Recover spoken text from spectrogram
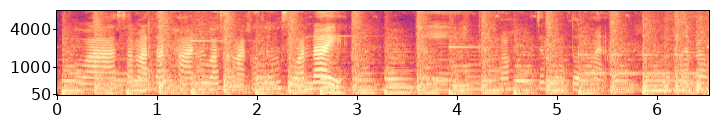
เพราะว่าสามารถตัดพานหรือว่าสามารถเข้าถึงสวนได้นี่เนาะจะเป็นต้นมันต้นมันเนาะ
